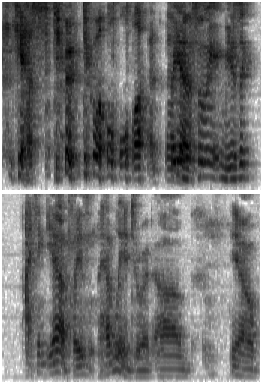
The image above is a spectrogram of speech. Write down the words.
Yes, do do a lot. But yeah, so the music, I think, yeah, plays heavily into it. Um, you know,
